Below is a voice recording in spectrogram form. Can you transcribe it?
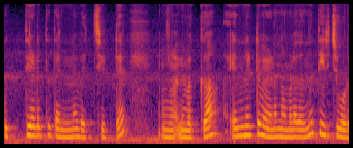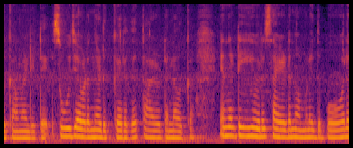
കുത്തിയെടുത്ത് തന്നെ വെച്ചിട്ട് വെക്കുക. എന്നിട്ട് വേണം നമ്മളതൊന്ന് തിരിച്ചു കൊടുക്കാൻ വേണ്ടിയിട്ട്. സൂചി അവിടെ നിന്ന് എടുക്കരുത് താഴോട്ട് തന്നെ വെക്കുക. എന്നിട്ട് ഈ ഒരു സൈഡ് നമ്മൾ ഇതുപോലെ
